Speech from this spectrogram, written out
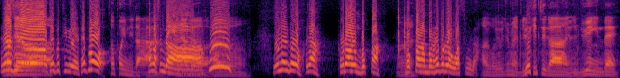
안녕하세요. 안녕하세요. 대포TV의 대포! 소포입니다. 반갑습니다. 안녕하세요. 아유, 오늘도 그냥 돌아온 먹방, 오늘- 먹방 한번 해보려고 왔습니다. 아이고 요즘에 밀키트가 요즘 유행인데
